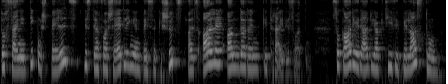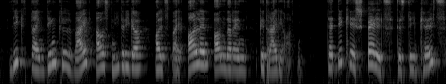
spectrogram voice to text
Durch seinen dicken Spelz ist er vor Schädlingen besser geschützt als alle anderen Getreidesorten. Sogar die radioaktive Belastung liegt beim Dinkel weitaus niedriger als bei allen anderen Getreidearten. Der dicke Spelz des Dinkels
